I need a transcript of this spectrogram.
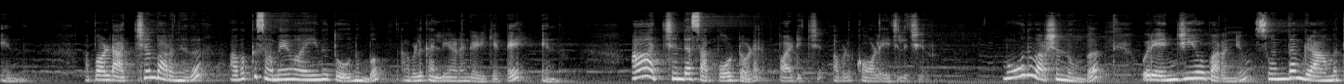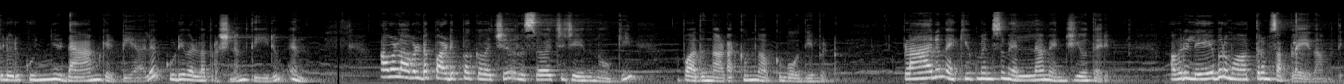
എന്ന്. അപ്പോൾ അവളുടെ അച്ഛൻ പറഞ്ഞത് അവൾക്ക് സമയമായി എന്ന് തോന്നുമ്പോൾ അവൾ കല്യാണം കഴിക്കട്ടെ? എന്ന്. ആ അച്ഛന്റെ സപ്പോർട്ടോടെ പഠിച്ച് അവൾ കോളേജിൽ ചേർന്നു. മൂന്ന് വർഷം മുമ്പ് ഒരു എൻ ജി ഒ പറഞ്ഞു സ്വന്തം ഗ്രാമത്തിൽ ഒരു കുഞ്ഞ് ഡാം കെട്ടിയാൽ കുടിവെള്ള പ്രശ്നം തീരും എന്ന്. അവൾ അവളുടെ പഠിപ്പൊക്കെ വെച്ച് റിസർച്ച് ചെയ്ത് നോക്കി. അപ്പോൾ അത് നടക്കും അവൾക്ക് ബോധ്യപ്പെട്ടു. പ്ലാനും എക്യുപ്മെൻസും എല്ലാം എൻ ജി ഒ തരും. അവർ ലേബർ മാത്രം സപ്ലൈ ചെയ്താൽ മതി.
